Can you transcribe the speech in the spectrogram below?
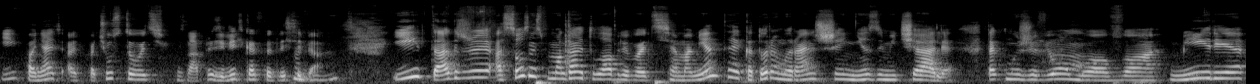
и понять, а, почувствовать, не знаю, определить как-то для себя. Mm-hmm. И также осознанность помогает улавливать моменты, которые мы раньше не замечали. Так мы живем э, в мире,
